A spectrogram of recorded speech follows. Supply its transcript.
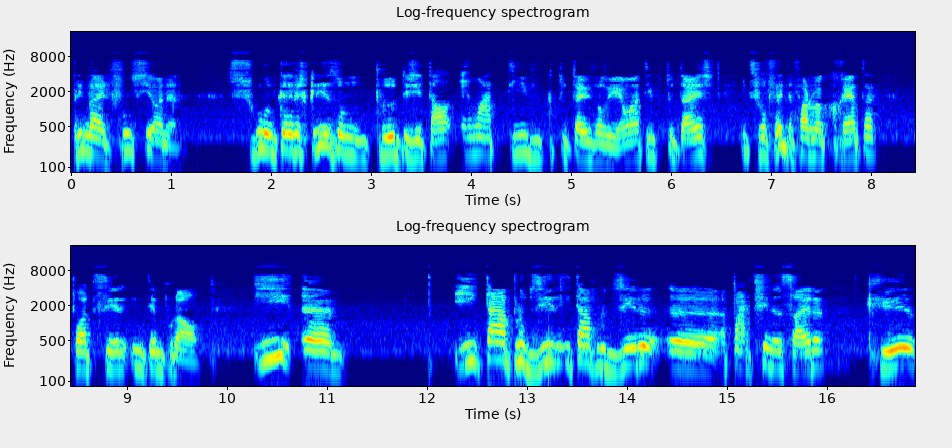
primeiro, funciona Segundo, cada vez que crias um produto digital, é um ativo que tu tens ali, é um ativo que tu tens e que, se for feito da forma correta, pode ser intemporal. E uh, está a produzir, e está a, produzir uh, a parte financeira que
